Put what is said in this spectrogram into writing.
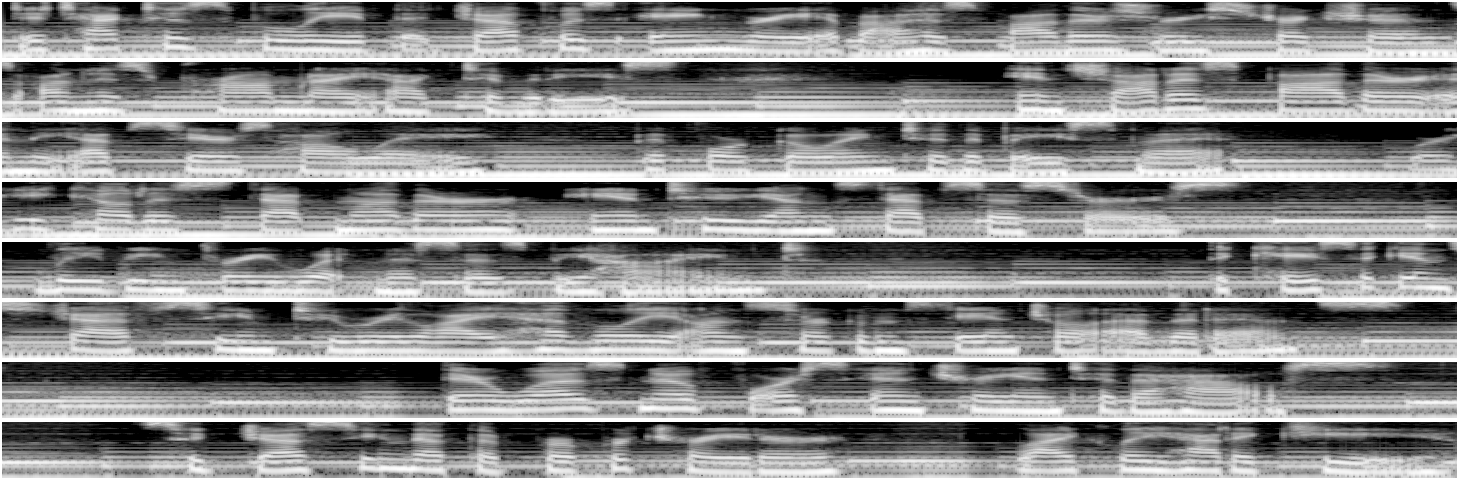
Detectives believe that Jeff was angry about his father's restrictions on his prom night activities and shot his father in the upstairs hallway before going to the basement, where he killed his stepmother and two young stepsisters, leaving three witnesses behind. The case against Jeff seemed to rely heavily on circumstantial evidence. There was no forced entry into the house, suggesting that the perpetrator likely had a key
